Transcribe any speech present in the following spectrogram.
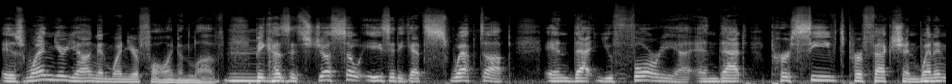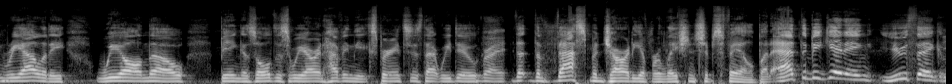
is when you're young and when you're falling in love. Mm. Because it's just so easy to get swept up in that euphoria and that perceived perfection when in mm-hmm. reality, we all know being as old as we are and having the experiences that we do, right. that the vast majority of relationships fail. But at the beginning, you think yeah.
